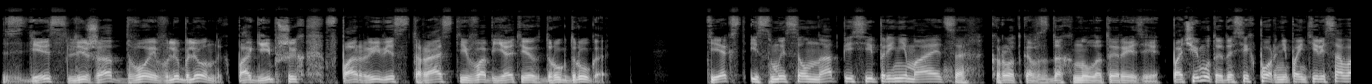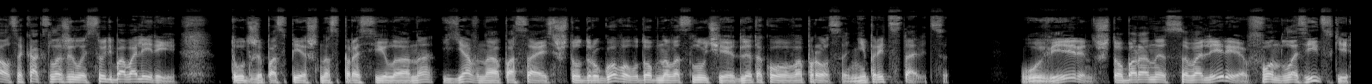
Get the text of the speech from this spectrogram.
Здесь лежат двое влюбленных, погибших в порыве страсти в объятиях друг друга. «Текст и смысл надписи принимается», — кротко вздохнула Терезия. «Почему ты до сих пор не поинтересовался, как сложилась судьба Валерии? Тут же поспешно спросила она, явно опасаясь, что другого удобного случая для такого вопроса не представится. Уверен, что баронесса Валерия фон Лазицкий,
